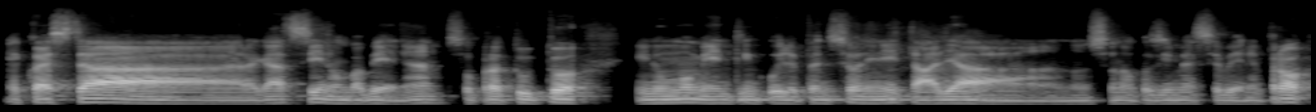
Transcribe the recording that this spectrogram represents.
e questa, ragazzi, non va bene, eh? soprattutto in un momento in cui le pensioni in Italia non sono così messe bene. Però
